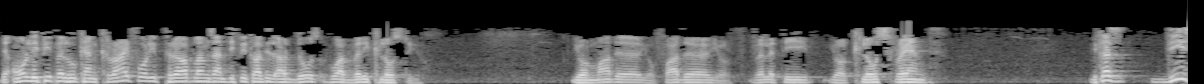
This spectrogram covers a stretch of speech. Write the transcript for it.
The only people who can cry for your problems and difficulties are those who are very close to you. Your mother, your father, your relative, your close friend. Because this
